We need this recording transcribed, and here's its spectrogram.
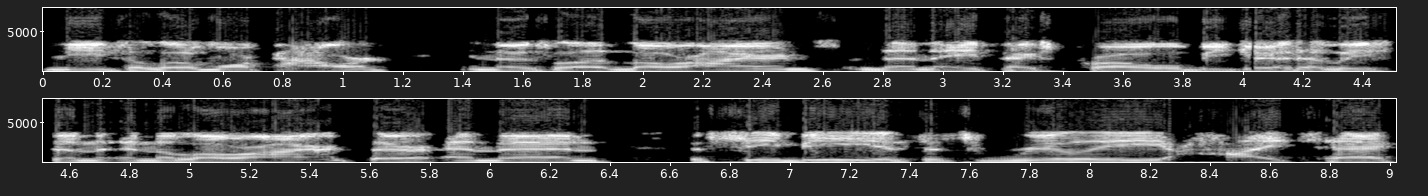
needs a little more power in those lower irons, and then the Apex Pro will be good, at least in in the lower irons there. And then the CB is this really high tech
